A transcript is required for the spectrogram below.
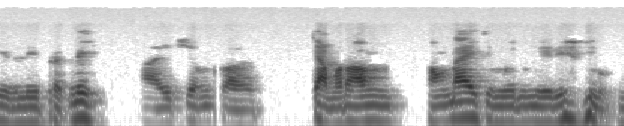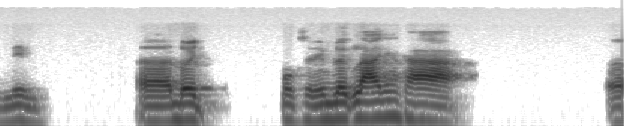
នាវេលាព្រឹកនេះហើយខ្ញុំក៏ចាប់អារម្មណ៍ផងដែរជាមួយនឹងមេរៀនមុខនិមអឺដូចមុខនិមលើកឡើងចឹងថាអឺ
